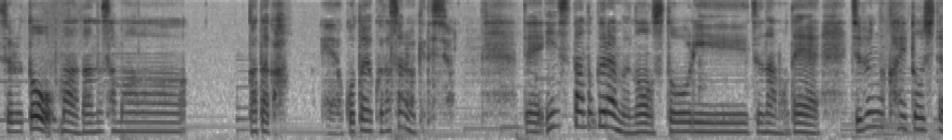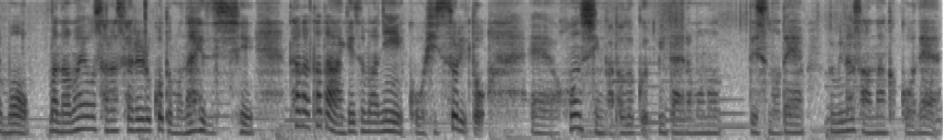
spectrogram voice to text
するとまあ旦那様方が、えーお答えをくださるわけですよ。でインスタグラムのストーリーズなので自分が回答しても、まあ、名前をさらされることもないですしただただ上げ妻にこうひっそりと、えー本心が届くみたいなものですので皆さんなんかこうね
